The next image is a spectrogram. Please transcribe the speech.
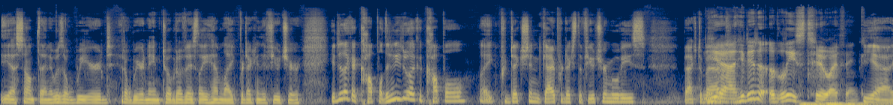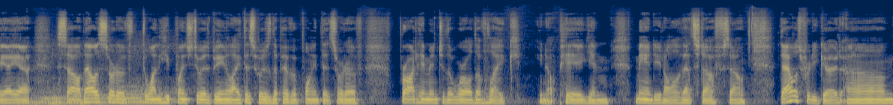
yeah, something. It was a weird, it had a weird name to it, but it was basically him like predicting the future. He did like a couple. Didn't he do like a couple like prediction? Guy predicts the future movies back to back. yeah, he did at least two, I think. Yeah, yeah, yeah. So that was sort of the one he points to as being like this was the pivot point that sort of brought him into the world of like you know Pig and Mandy and all of that stuff. So that was pretty good. Um,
